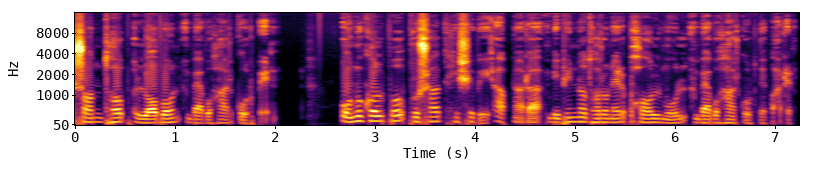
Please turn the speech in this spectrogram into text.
সন্ধব লবণ ব্যবহার করবেন। অনুকল্প প্রসাদ হিসেবে আপনারা বিভিন্ন ধরনের ফলমূল ব্যবহার করতে পারেন।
